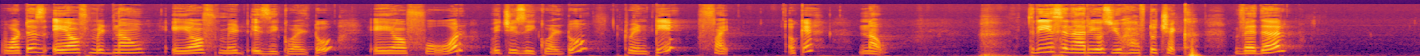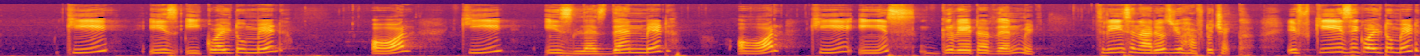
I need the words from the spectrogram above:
what is a of mid now? A of mid is equal to a of 4 which is equal to 25 okay? Now three scenarios you have to check. Whether key is equal to mid or key is less than mid or key is greater than mid. Three scenarios you have to check. If key is equal to mid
